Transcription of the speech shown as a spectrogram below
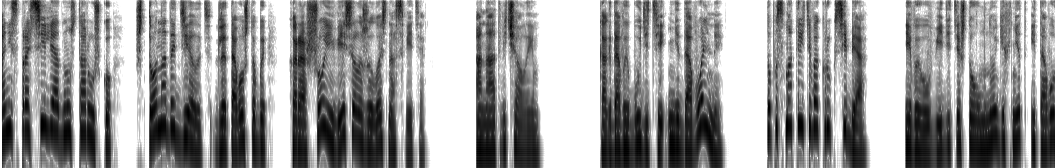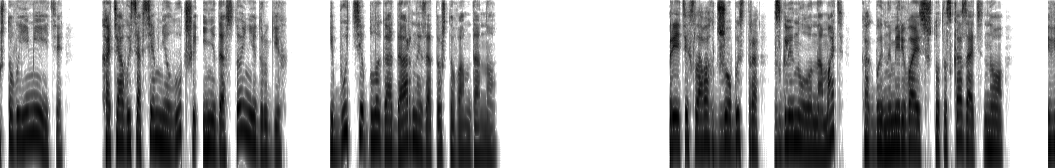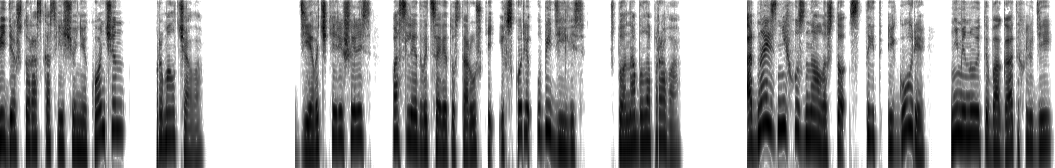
они спросили одну старушку, что надо делать для того, чтобы хорошо и весело жилось на свете. Она отвечала им, «Когда вы будете недовольны, то посмотрите вокруг себя, и вы увидите, что у многих нет и того, что вы имеете, хотя вы совсем не лучше и недостойнее других, и будьте благодарны за то, что вам дано. При этих словах Джо быстро взглянула на мать, как бы намереваясь что-то сказать, но, видя, что рассказ еще не кончен, промолчала. Девочки решились последовать совету старушки и вскоре убедились, что она была права. Одна из них узнала, что стыд и горе не минуют и богатых людей.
